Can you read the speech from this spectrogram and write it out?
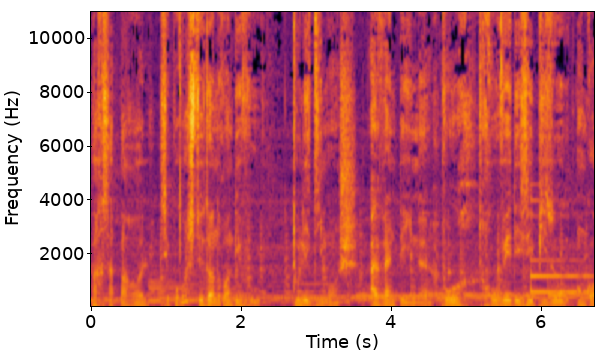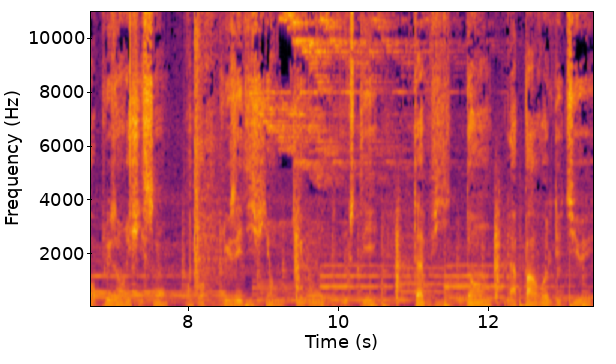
par sa parole. C'est pourquoi je te donne rendez-vous tous les dimanches à 21h pour trouver des épisodes encore plus enrichissants, encore plus édifiants qui vont booster ta vie dans la parole de Dieu,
